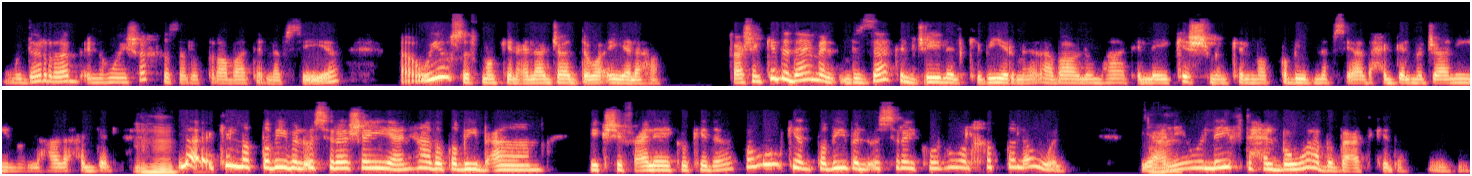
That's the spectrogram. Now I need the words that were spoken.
مدرب إنه هو يشخص الإضطرابات النفسية آه، ويوصف ممكن علاجات دوائية لها. فعشان كده دايما بالذات الجيل الكبير من الآباء والأمهات اللي يكش من كلمة طبيب نفسي هذا حق المجانين ولا هذا حق. لا كلمة طبيب الأسرة شيء يعني هذا طبيب عام يكشف عليك وكذا فممكن طبيب الأسرة يكون هو الخط صحيح. يعني واللي يفتح البوابة بعد كده مهم.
